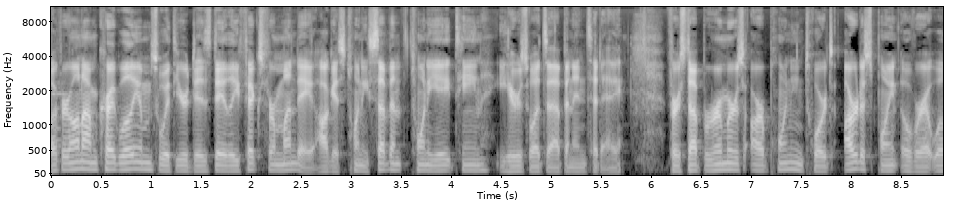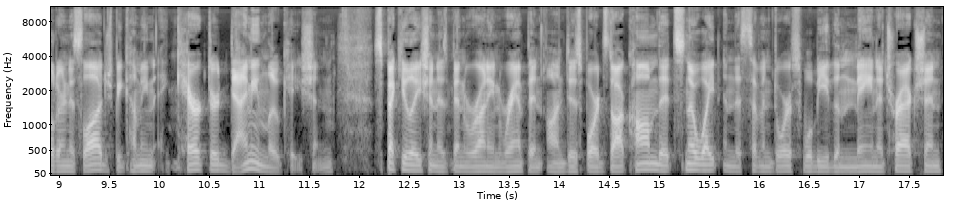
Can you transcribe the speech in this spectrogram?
everyone. I'm Craig Williams with your DIS Daily Fix for Monday, August 27th, 2018. Here's what's happening today. First up, rumors are pointing towards Artist Point over at Wilderness Lodge becoming a character dining location. Speculation has been running rampant on Disboards.com that Snow White and the Seven Dwarfs will be the main attraction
